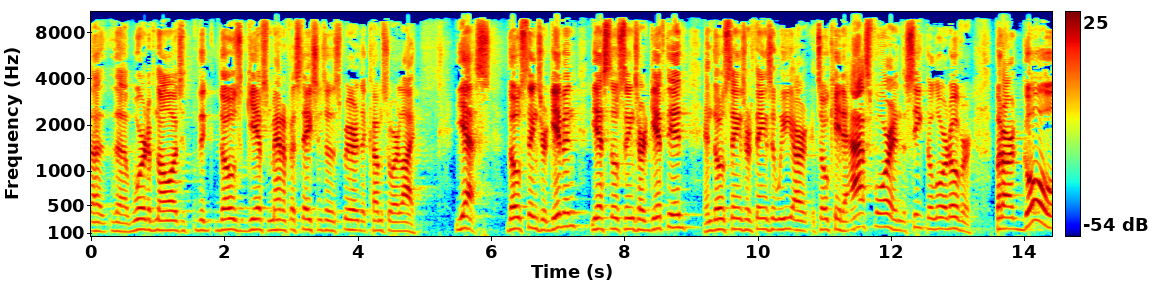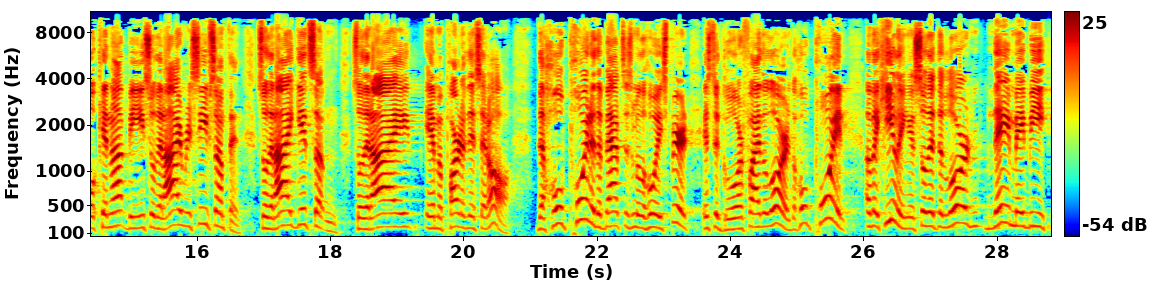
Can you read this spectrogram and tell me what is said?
uh, the word of knowledge, the, those gifts, manifestations of the Spirit that comes to our life. Yes, those things are given. Yes, those things are gifted. And those things are things that we are, it's okay to ask for and to seek the Lord over. But our goal cannot be so that I receive something, so that I get something, so that I am a part of this at all. The whole point of the baptism of the Holy Spirit is to glorify the Lord. The whole point of a healing is so that the Lord's name may be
